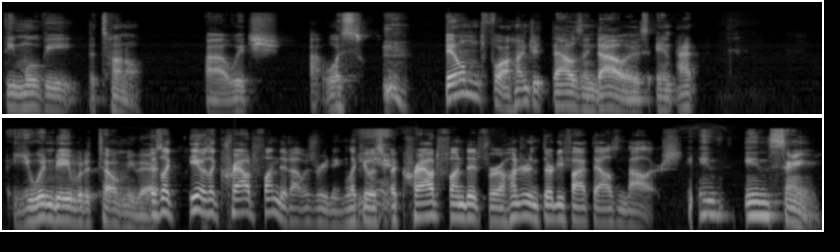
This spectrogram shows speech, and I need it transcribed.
the movie The Tunnel, uh, which uh, was filmed for a hundred thousand dollars, and I, you wouldn't be able to tell me that. It was like yeah, it was like crowd funded. I was reading like it was a crowd funded for one hundred and thirty five thousand dollars. in, insane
